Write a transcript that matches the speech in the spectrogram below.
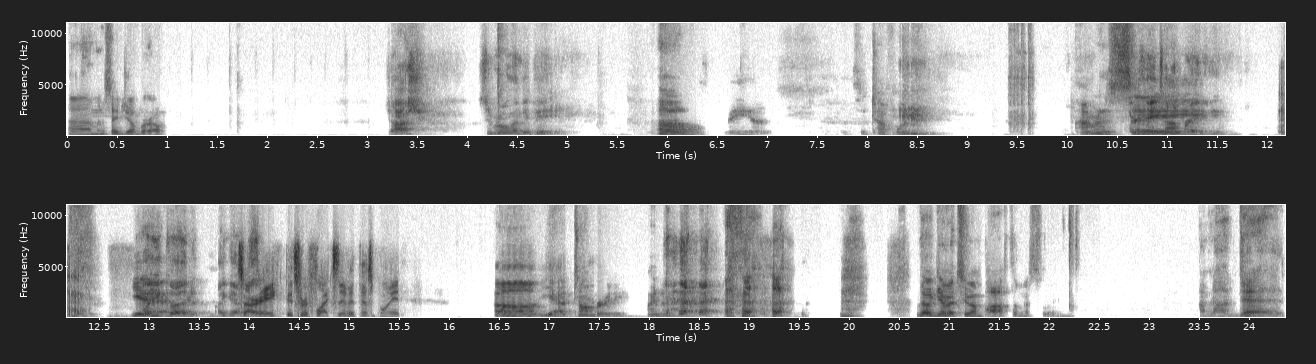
Uh, I'm going to say Joe Burrow. Josh, Super Bowl MVP. Oh man, it's a tough one. I'm gonna say, say Tom Brady. Yeah, Well, you could, I guess. Sorry, it's reflexive at this point. Uh, yeah, Tom Brady. Why not? They'll give it to him posthumously. I'm not dead.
